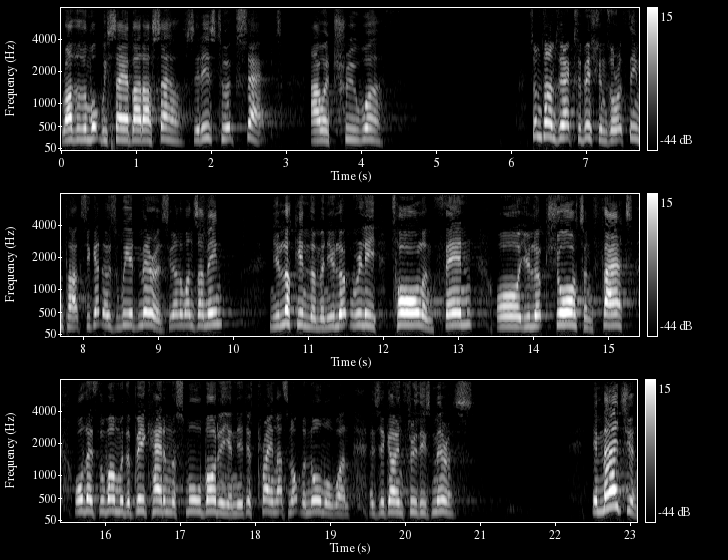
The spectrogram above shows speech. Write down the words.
rather than what we say about ourselves. It is to accept our true worth. Sometimes at exhibitions or at theme parks, you get those weird mirrors. You know the ones I mean? And you look in them and you look really tall and thin, or you look short and fat, or there's the one with the big head and the small body, and you're just praying that's not the normal one as you're going through these mirrors. Imagine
